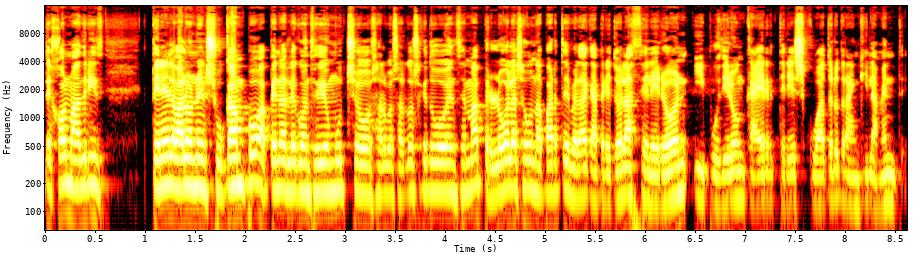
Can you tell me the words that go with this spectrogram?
dejó al Madrid tener el balón en su campo, apenas le concedió mucho, salvo esas dos que tuvo Benzema, pero luego en la segunda parte, es verdad que apretó el acelerón y pudieron caer 3-4 tranquilamente.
